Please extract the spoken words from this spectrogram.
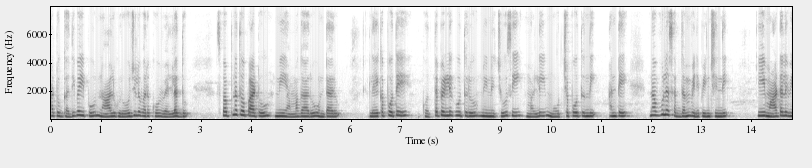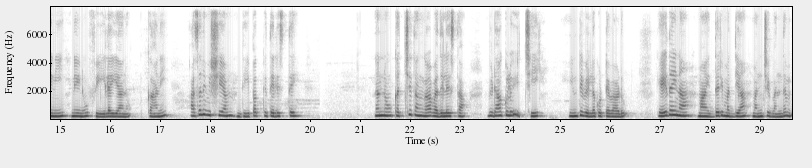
అటు గది వైపు నాలుగు రోజుల వరకు వెళ్ళొద్దు. స్వప్నతో పాటు మీ అమ్మగారు ఉంటారు. లేకపోతే కొత్త పెళ్ళి కూతురు నిన్ను చూసి మళ్ళీ మూర్చపోతుంది అంటే నవ్వుల శబ్దం వినిపించింది. ఈ మాటలు విని నేను ఫీల్ అయ్యాను. కానీ అసలు విషయం దీపక్కి తెలిస్తే నన్ను ఖచ్చితంగా వదిలేస్తా. విడాకులు ఇచ్చి ఇంటి వెళ్ళగొట్టేవాడు. ఏదైనా మా ఇద్దరి మధ్య మంచి బంధం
